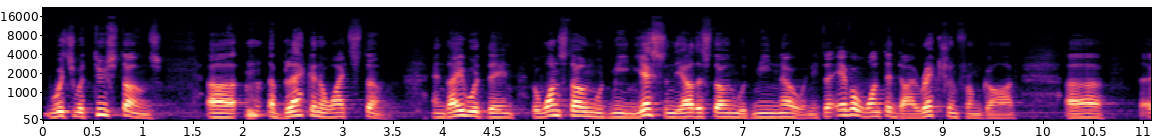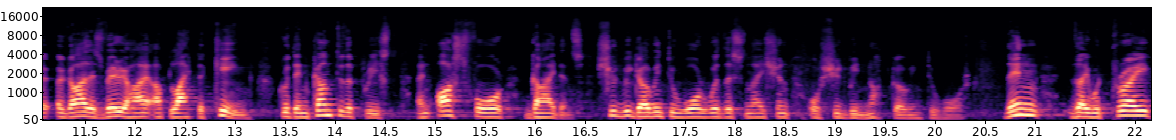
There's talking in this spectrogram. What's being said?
which were two stones, uh, a black and a white stone. And they would then, the one stone would mean yes, and the other stone would mean no. And if they ever wanted direction from God, uh, a, guy that's very high up, like the king, could then come to the priest and ask for guidance. Should we go into war with this nation or should we not go into war? Then they would pray,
